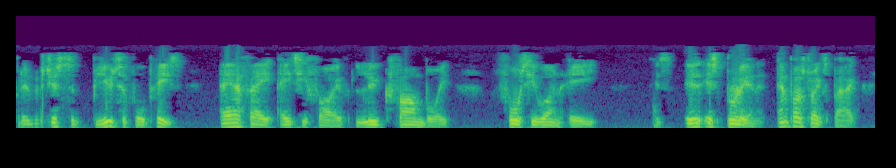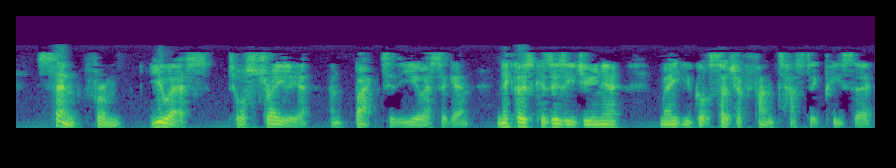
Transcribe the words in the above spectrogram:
but it was just a beautiful piece. AFA 85 Luke Farmboy 41E. It's, it's brilliant. Empire Strikes Back sent from US to Australia and back to the US again. Nicholas Kazizi Jr., mate, you've got such a fantastic piece there.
